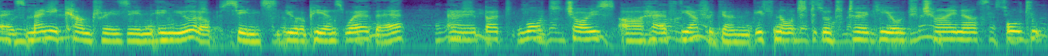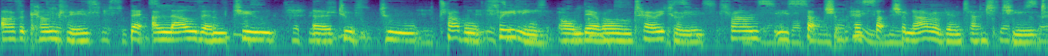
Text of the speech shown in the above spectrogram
as many countries in in Europe since Europeans were there. Uh, but what choice uh, have the African, if not to go to Turkey or to China or to other countries that allow them to uh, to to travel freely on their own territories? France is such has such an arrogant attitude.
